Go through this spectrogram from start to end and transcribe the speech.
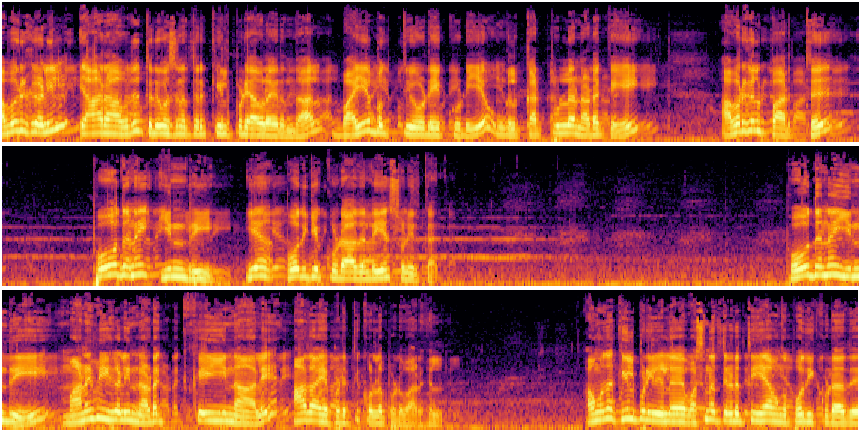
அவர்களில் யாராவது திருவசனத்திற்கு கீழ்ப்படியாவில் இருந்தால் பயபக்தியோட கூடிய உங்கள் கற்புள்ள நடக்கையை அவர்கள் பார்த்து போதனை இன்றி. ஏன்? போதிக்க கூடாதுன்னு ஏன் சொல்லியிருக்காரு? போதனை இன்றி மனைவிகளின் நடக்கையினாலே ஆதாயப்படுத்தி கொள்ளப்படுவார்கள். அவங்க தான் கீழ்ப்படியில வசனத்தை எடுத்து ஏன் அவங்க போதிக்க கூடாது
